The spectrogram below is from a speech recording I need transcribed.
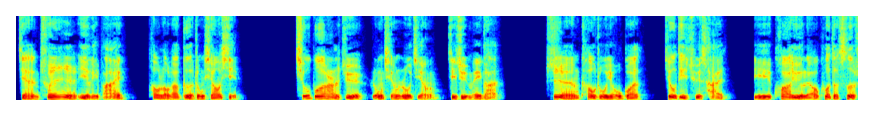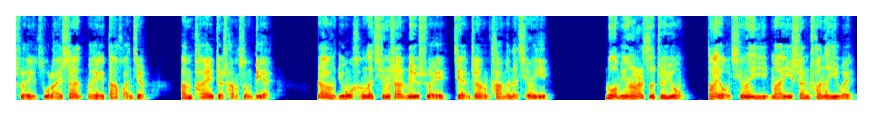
见春日忆李白”透露了各种消息。秋波二句融情入景，极具美感。诗人扣住游观，就地取材，以跨域辽阔的泗水祖来山为大环境，安排这场送别。让永恒的青山绿水见证他们的情谊。落明二字之用，大有情谊漫溢山川的意味。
